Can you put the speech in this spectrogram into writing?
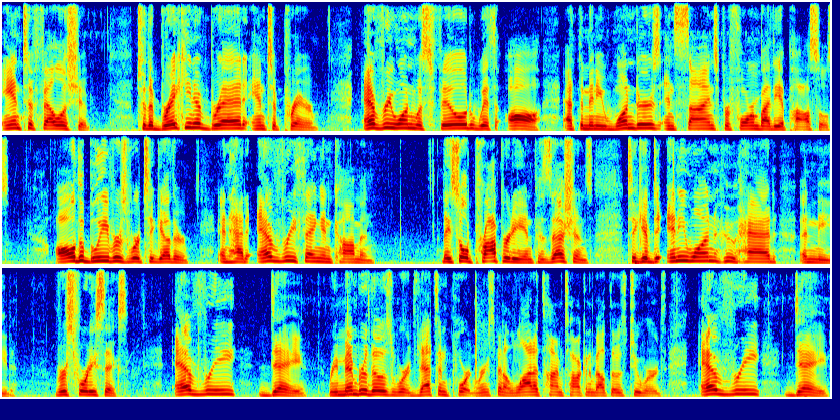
and to fellowship, to the breaking of bread and to prayer. Everyone was filled with awe at the many wonders and signs performed by the apostles. All the believers were together and had everything in common. They sold property and possessions to give to anyone who had a need. Verse 46 Every day, remember those words, that's important. We're going to spend a lot of time talking about those two words. Every day,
